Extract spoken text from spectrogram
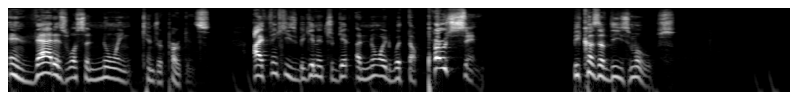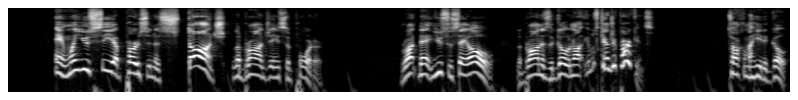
And that is what's annoying Kendrick Perkins. I think he's beginning to get annoyed with the person because of these moves. And when you see a person, a staunch LeBron James supporter, run that used to say, "Oh, LeBron is the goat," and all, it was Kendrick Perkins talking about he the goat.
